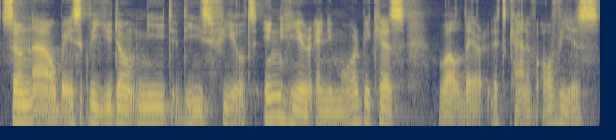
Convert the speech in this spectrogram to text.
So now basically you don't need these fields in here anymore because, well, there it's kind of obvious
